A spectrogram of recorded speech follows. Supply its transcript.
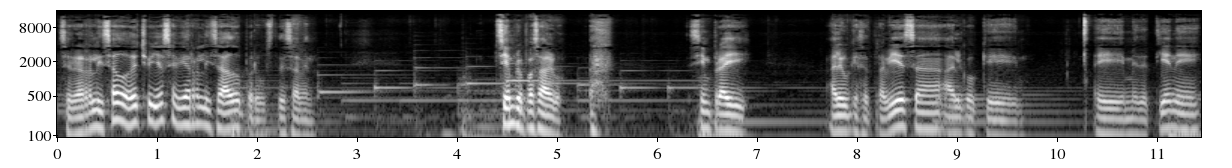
será realizado. De hecho, ya se había realizado, pero ustedes saben, siempre pasa algo. siempre hay algo que se atraviesa, algo que eh, me detiene,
